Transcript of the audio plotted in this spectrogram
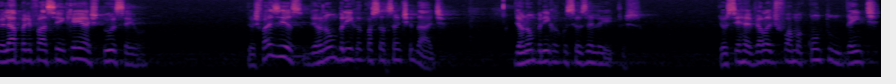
E olhar para ele e falar assim: Quem és tu, Senhor? Deus faz isso. Deus não brinca com a sua santidade. Deus não brinca com seus eleitos. Deus se revela de forma contundente.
